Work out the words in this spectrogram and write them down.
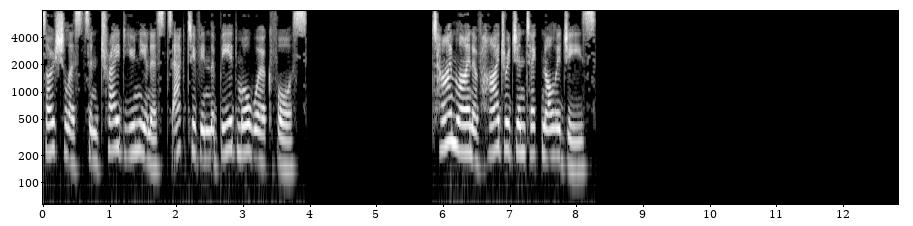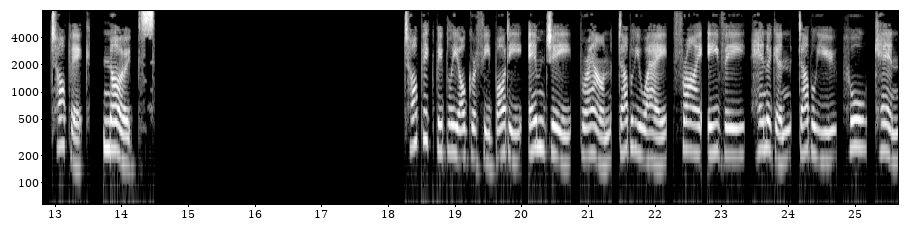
socialists and trade unionists active in the Beardmore workforce. Timeline of hydrogen technologies Topic Notes Topic bibliography Boddy, M. G., Brown, W. A., Fry, E. V., Hennigan, W., Hull, Ken,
